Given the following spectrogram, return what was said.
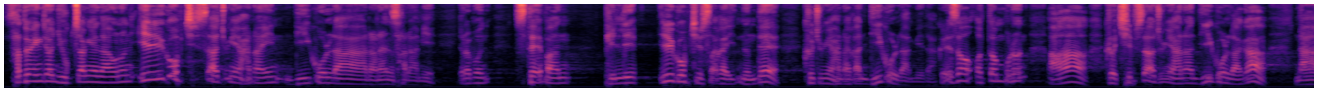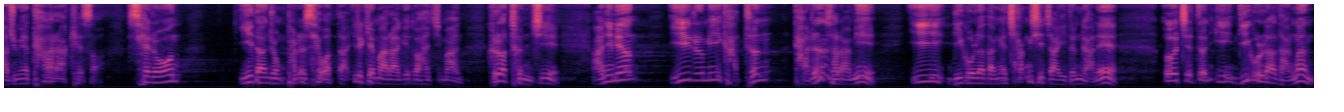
사도행전 6장에 나오는 일곱 집사 중에 하나인 니골라라는 사람이 여러분 스테반 빌립 일곱 집사가 있는데 그 중에 하나가 니골라입니다. 그래서 어떤 분은 아 그 집사 중에 하나 니골라가 나중에 타락해서 새로운 이단 종파를 세웠다 이렇게 말하기도 하지만 그렇든지 아니면 이름이 같은 다른 사람이 이 니골라 당의 창시자이든 간에 어쨌든 이 니골라 당은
